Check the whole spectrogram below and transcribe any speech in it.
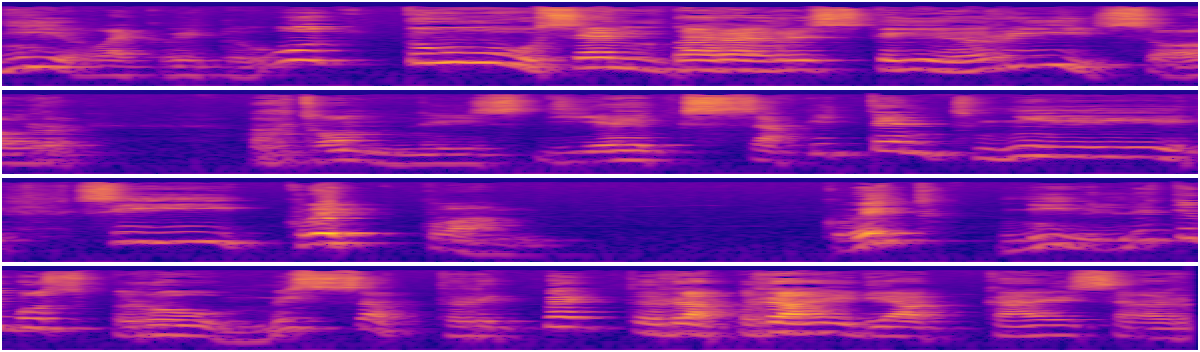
Nil equidu, ut tu semper resti risor, at omnis diex apitent mi, si quipquam. Quid? militibus promissa tripetra praedia caesar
